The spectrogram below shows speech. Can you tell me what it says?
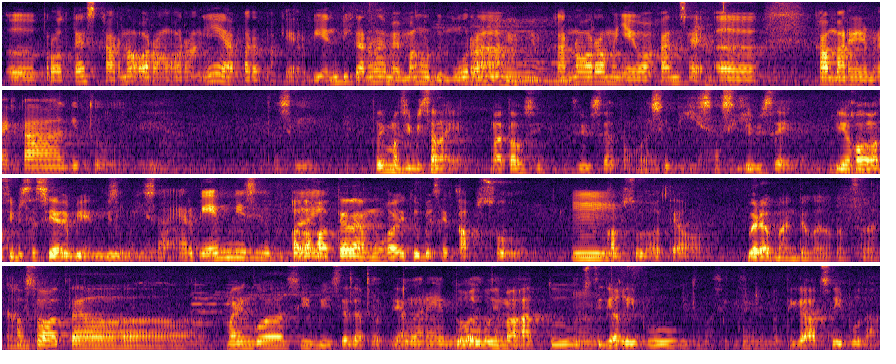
eh, protes karena orang-orangnya ya pada pakai Airbnb karena memang lebih murah Hmm. karena orang menyewakan se- eh, kamarnya mereka gitu Iya. itu sih Tapi masih bisa nggak ya? Nggak tahu sih, masih bisa atau nggak? masih bisa Masih sih bisa ya? Iya kalau masih bisa sih Airbnb masih bisa murah. Airbnb sih lebih Kalau hotel yang murah itu biasanya kapsul, Hmm. kapsul hotel. Berapa tuh kalau kapsul hotel? Kapsul hotel, main gue sih bisa dapat yang 2.000 dua ribu lima ratus, tiga ribu gitu masih bisa. Hmm. Tiga ratus ribu lah,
